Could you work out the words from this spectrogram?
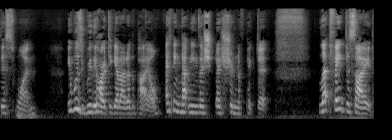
this one. It was really hard to get out of the pile. I think that means I, sh I shouldn't have picked it. Let fate decide.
